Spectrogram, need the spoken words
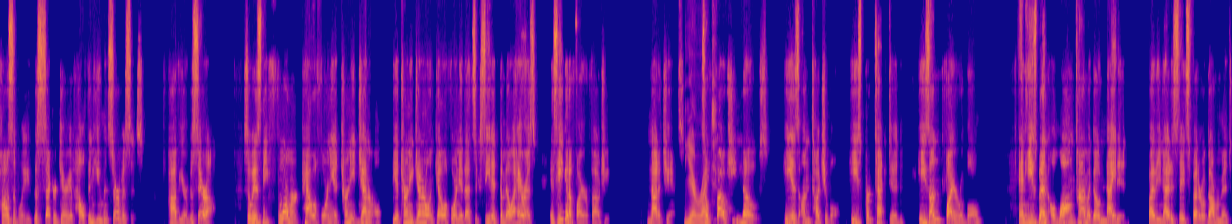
possibly the Secretary of Health and Human Services, Xavier Becerra. So is the former California Attorney General, the Attorney General in California that succeeded Kamala Harris, is he going to fire Fauci? Not a chance. Yeah, right. So Fauci knows he is untouchable. He's protected. He's unfireable. And he's been a long time ago knighted by the United States federal government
